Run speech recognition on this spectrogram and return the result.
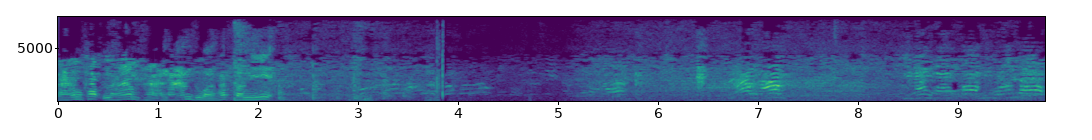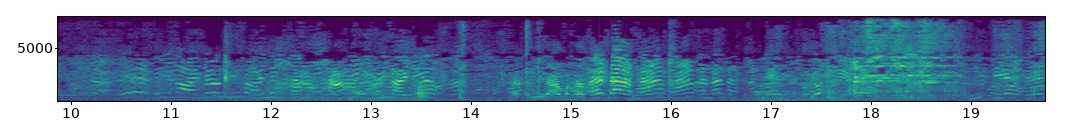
น้ำครับน้ำหาน้ำด่วนครับตอนนี้นี่หน่อยนึงนี่หน่อยนึงน้ำน้ำนี่หน่อยเดียวอันนี้น้ำนะครับ เอ้ยน้ำน้ำน้ำอันนั้นอะเอาเลยยกนี่นิดเดียวเอง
